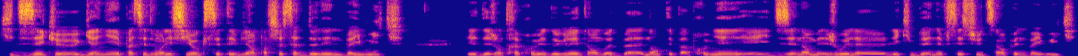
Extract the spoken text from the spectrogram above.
qui disait que gagner et passer devant les Seahawks c'était bien parce que ça te donnait une bye week et des gens très premier degré étaient en mode bah non t'es pas premier. Et ils disaient non mais jouer l'équipe de NFC Sud c'est un peu une bye week.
